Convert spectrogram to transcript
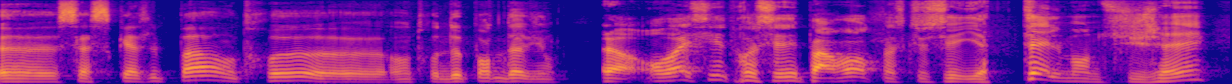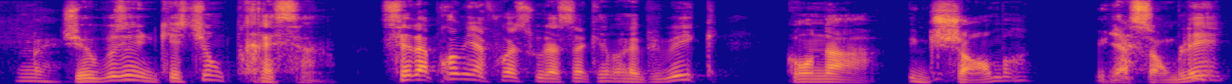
euh, Ça ne se cale pas entre, euh, entre deux portes d'avion. Alors, on va essayer de procéder par ordre parce qu'il y a tellement de sujets. Ouais. Je vais vous poser une question très simple. C'est la première fois sous la Ve République qu'on a une chambre, une assemblée,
